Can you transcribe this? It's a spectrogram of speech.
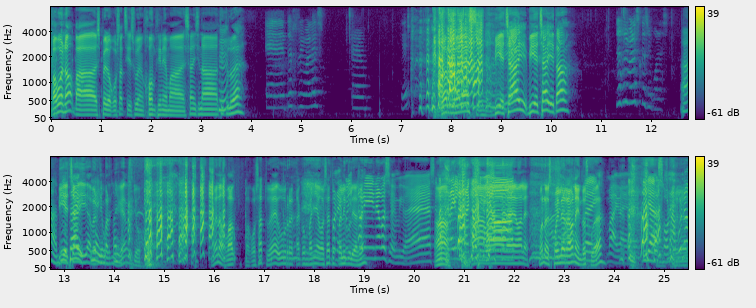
Ba bueno, ba, espero gozatzi zuen Home Cinema esan izena titulua. Dos rivales, bi etxai, bi etxai eta... Ah, Bi etxai, a berdin ia, berdinak, ia. eh, jo. bueno, ba, ba gozatu, eh, ur eta konpainia gozatu Bueno, pelikuliaz, eh. hori negozio en biu, eh? Ah. Zena trailerrak ikusi biot. vale, vale. Bueno, spoilerra hona indozku, eh. Bai, bai, bai. Ja. Oso ona, bueno,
